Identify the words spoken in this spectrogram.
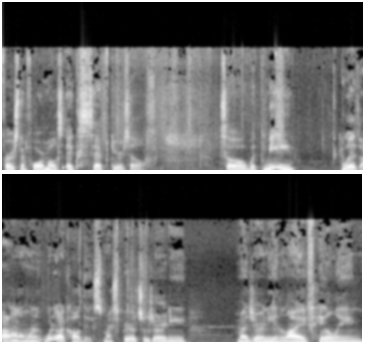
first and foremost, accept yourself. So with me, with I don't want what do I call this? My spiritual journey, my journey in life, healing,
